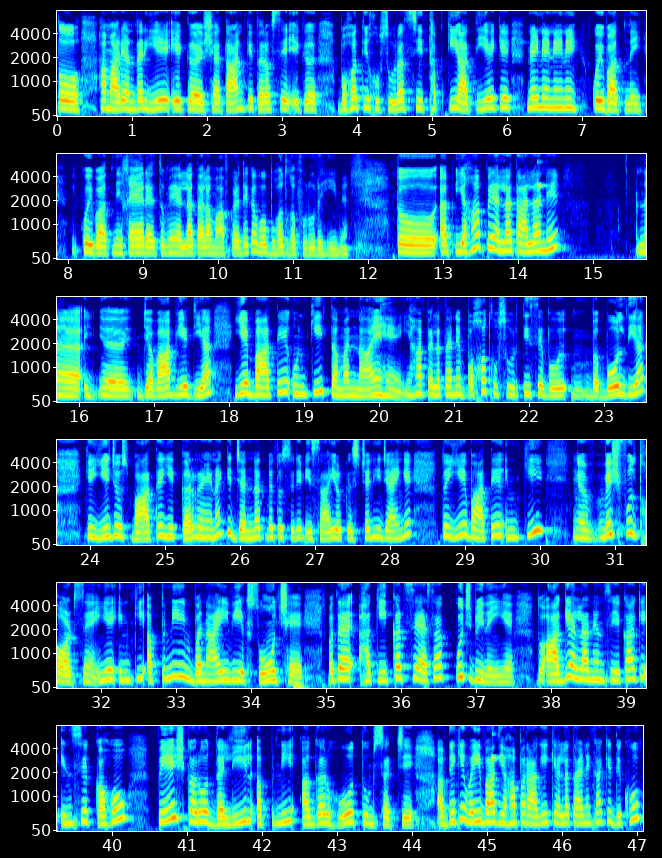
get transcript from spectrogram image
تو ہمارے اندر یہ ایک شیطان کی طرف سے ایک بہت ہی خوبصورت سی تھپکی آتی ہے کہ نہیں نہیں نہیں نہیں، کوئی بات نہیں، کوئی بات نہیں، خیر ہے، تمہیں اللہ تعالیٰ معاف کر دے گا، وہ بہت غفر رحیم ہے۔ تو اب یہاں پہ اللہ تعالیٰ نے جواب یہ دیا، یہ باتیں ان کی تمنائیں ہیں۔ یہاں پہ اللہ تعالیٰ نے بہت خوبصورتی سے بول بول دیا کہ یہ جو باتیں یہ کر رہے ہیں نا کہ جنت میں تو صرف عیسائی اور کرسچن ہی جائیں گے، تو یہ باتیں ان کی وشفل تھاٹس ہیں۔ یہ ان کی اپنی بنائی ہوئی ایک سوچ ہے۔ مطلب حقیقت سے ایسا کچھ بھی نہیں ہے۔ تو آگے اللہ نے ان سے یہ کہا کہ ان سے کہو پیش کرو دلیل اپنی اگر ہو تم سچے۔ اب دیکھیں وہی بات یہاں پر آگے کہ اللہ تعالیٰ نے کہا کہ دیکھو،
